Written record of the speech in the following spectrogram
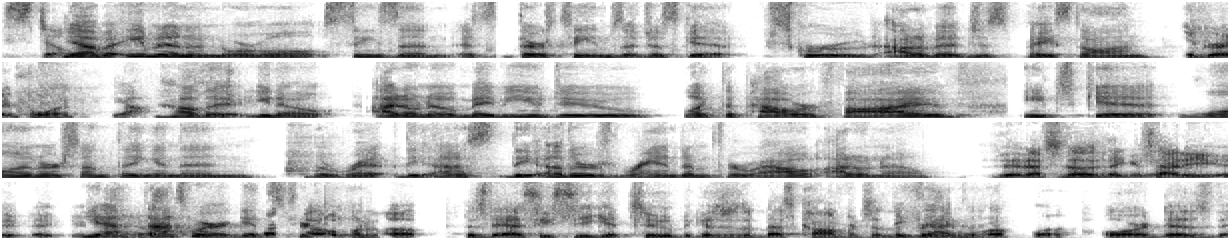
still, yeah, but even in a normal season, it's there's teams that just get screwed out of it just based on a great point. Yeah, how they you know i don't know maybe you do like the power five each get one or something and then the re- the us the others random throughout i don't know Then that's another thing is how do you? uh, uh, yeah you know, that's where it gets tricky open it up. Does the SEC get two because it's the best conference in the Exactly. freaking world, or, or does the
